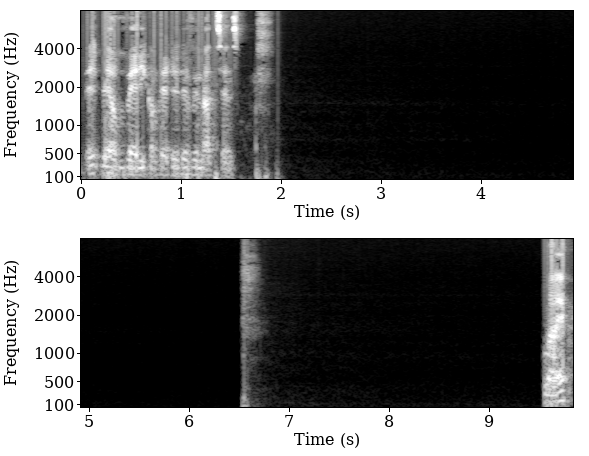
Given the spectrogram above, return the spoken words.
They they are very competitive in that sense. Why?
